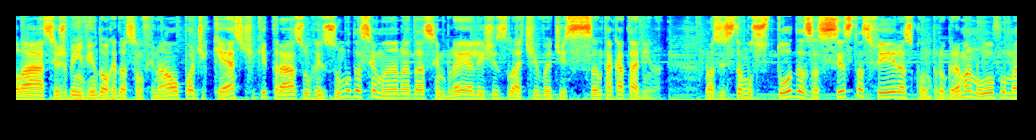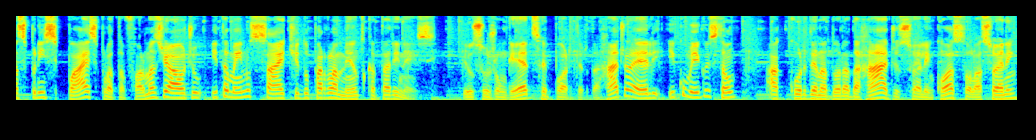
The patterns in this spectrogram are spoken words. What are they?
Olá, seja bem-vindo ao Redação Final, podcast que traz o resumo da semana da Assembleia Legislativa de Santa Catarina. Nós estamos todas as sextas-feiras com um programa novo nas principais plataformas de áudio e também no site do Parlamento Catarinense. Eu sou João Guedes, repórter da Rádio AL, e comigo estão a coordenadora da rádio, Suelen Costa. Olá, Suelen.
